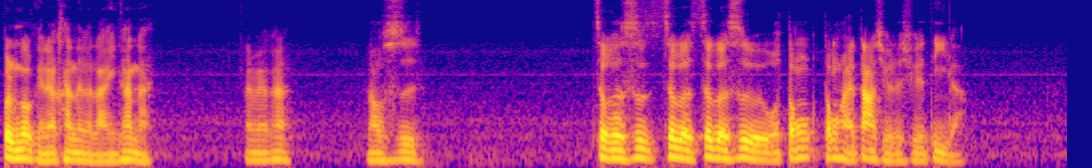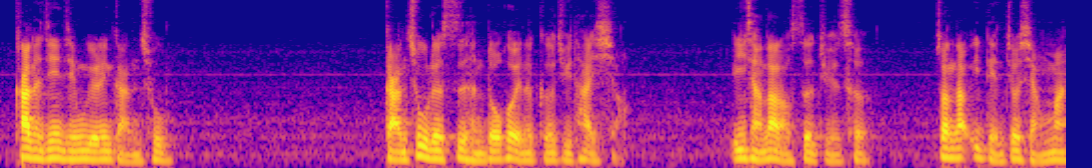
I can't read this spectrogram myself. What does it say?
不能够给他看那个来，你看来，来没有看？老师，这个是这个这个是我东东海大学的学弟啦，看了今天节目有点感触，感触的是很多会员的格局太小，影响到老师的决策，赚到一点就想卖，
